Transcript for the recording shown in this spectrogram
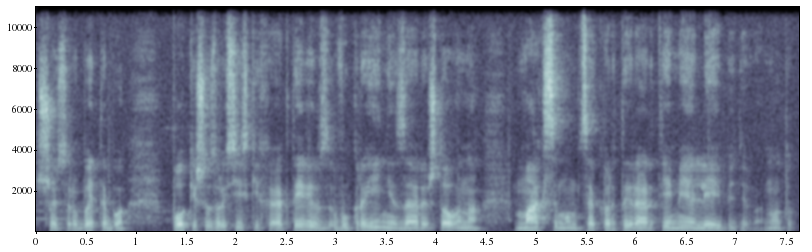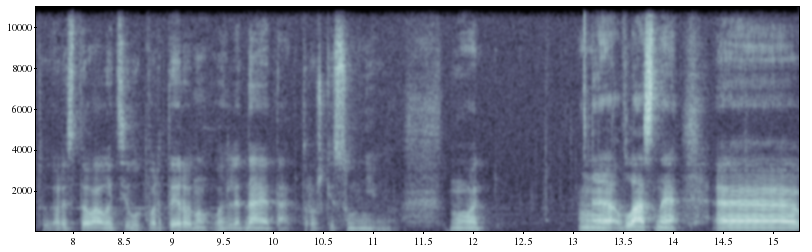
щось робити, бо поки що з російських активів в Україні заарештовано максимум це квартира Артемія Лебедєва. Ну тобто арестували цілу квартиру. Ну виглядає так, трошки сумнівно. Ну. Е, власне, е,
